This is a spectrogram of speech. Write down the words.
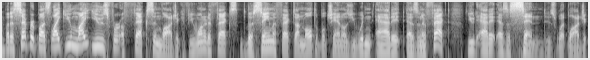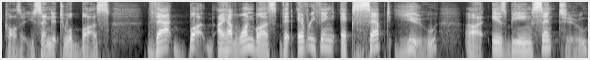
But a separate bus like you might use for effects in Logic. If you wanted effects, the same effect on multiple channels, you wouldn't add it as an effect. You'd add it as a send, is what Logic calls it. You send it to a bus that but I have one bus that everything except you uh, is being sent to.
